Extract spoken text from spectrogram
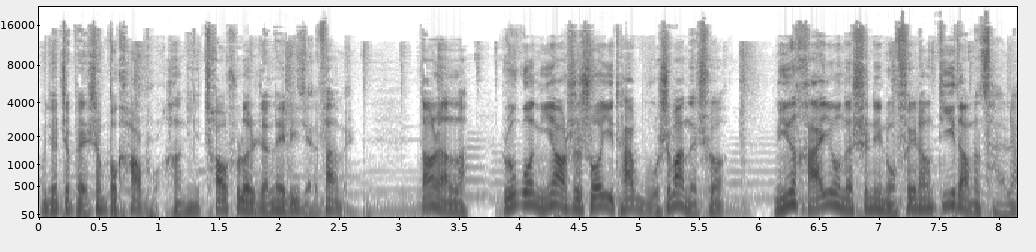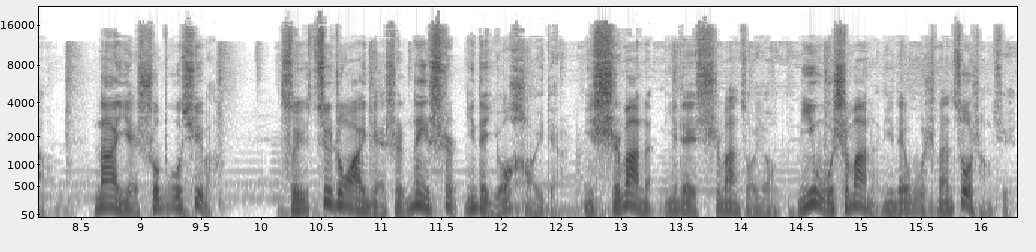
我觉得这本身不靠谱哈，你超出了人类理解的范围。当然了，如果您要是说一台五十万的车，您还用的是那种非常低档的材料，那也说不过去吧。所以最重要一点是内饰，你得友好一点。你十万的，你得十万左右的；你五十万的，你得五十万坐上去，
